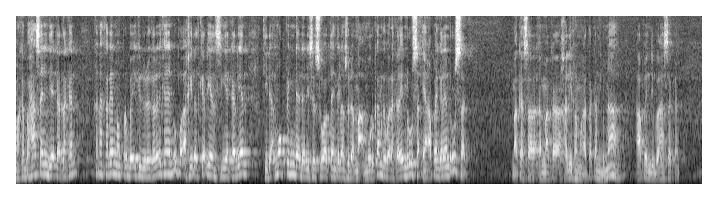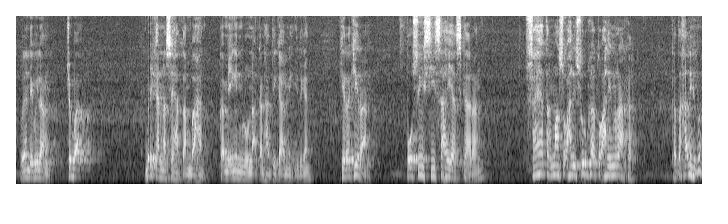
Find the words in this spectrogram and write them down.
Maka bahasa ini dia katakan, karena kalian memperbaiki dunia kalian, kalian lupa akhirat kalian sehingga kalian tidak mau pindah dari sesuatu yang kalian sudah makmurkan kepada kalian rusak, yang apa yang kalian rusak. Maka maka khalifah mengatakan benar apa yang dibahasakan. Kemudian dia bilang, coba berikan nasihat tambahan. Kami ingin melunakkan hati kami, gitu kan? Kira-kira posisi saya sekarang, saya termasuk ahli surga atau ahli neraka? Kata khalifah.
